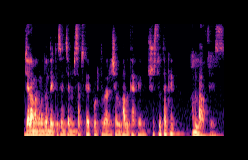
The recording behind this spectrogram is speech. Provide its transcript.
যারা আমাকে নতুন দেখতেছেন চ্যানেল সাবস্ক্রাইব করতে পারেন, সবাই ভালো থাকেন, সুস্থ থাকেন। আল্লাহ হাফিজ।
